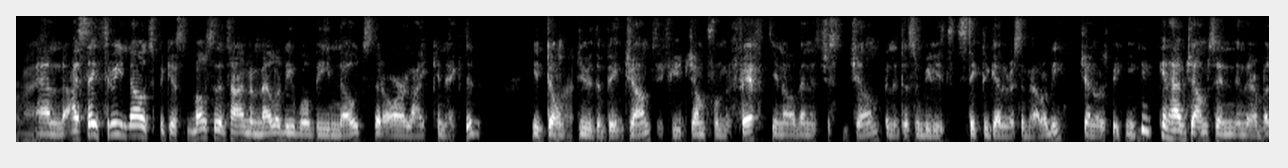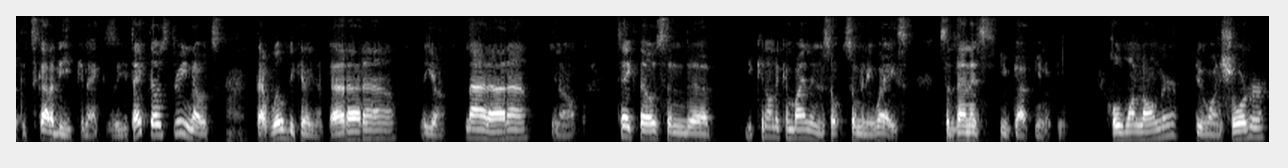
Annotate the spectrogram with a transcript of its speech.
Right. And I say three notes because most of the time a melody will be notes that are like connected. You don't Right. do the big jumps. If you jump from the fifth, you know, then it's just a jump and it doesn't really stick together as a melody, generally speaking. You can have jumps in, in there, but it's got to be connected. So you take those three notes Right. that will be connected, da da da, you know, la da da, you know, take those and uh, you can only combine them in so, so many ways. So then it's, you've got, you know, you hold one longer, do one shorter.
